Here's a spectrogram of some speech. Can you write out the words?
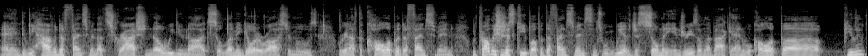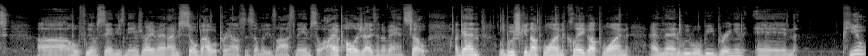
And do we have a defenseman that's scratched? No, we do not. So let me go to roster moves. We're going to have to call up a defenseman. We probably should just keep up a defenseman since we, have just so many injuries on the back end. We'll call up uh, Pilut. Uh, hopefully, I'm saying these names right, man. I'm so bad with pronouncing some of these last names, so I apologize in advance. So, again, Lyubushkin up one, Clague up one, and then we will be bringing in Pew,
